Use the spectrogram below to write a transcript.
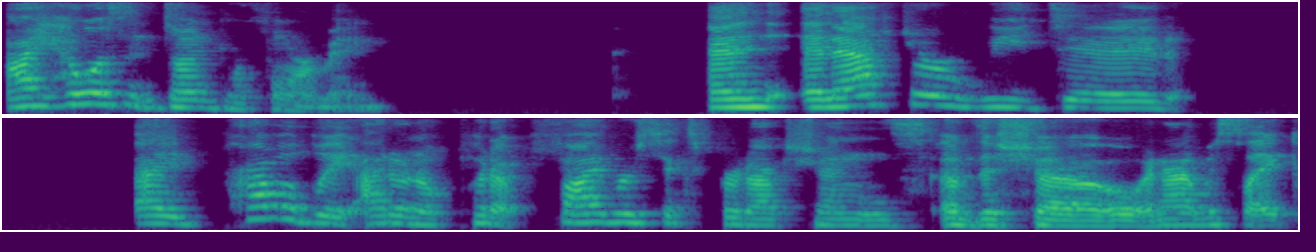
i wasn't done performing. And and after we did i probably i don't know put up five or six productions of the show and i was like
